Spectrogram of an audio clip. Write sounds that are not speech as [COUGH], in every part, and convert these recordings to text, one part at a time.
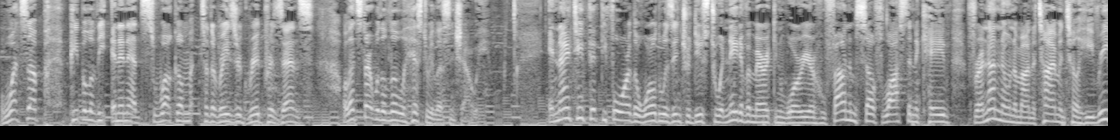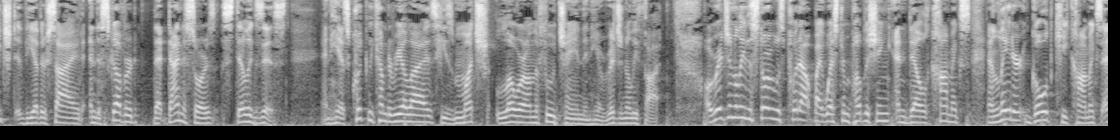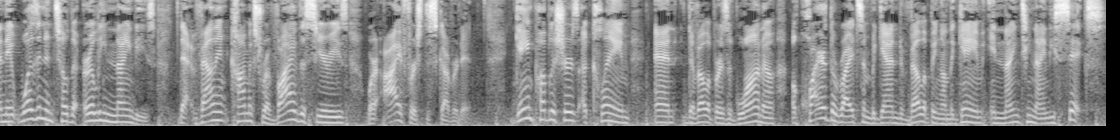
What's up, people of the internets? Welcome to the Razorgrid Presents. Well, let's start with a little history lesson, shall we? In 1954, the world was introduced to a Native American warrior who found himself lost in a cave for an unknown amount of time until he reached the other side and discovered that dinosaurs still exist and he has quickly come to realize he's much lower on the food chain than he originally thought. Originally, the story was put out by Western Publishing and Dell Comics, and later Gold Key Comics, and it wasn't until the early 90s that Valiant Comics revived the series where I first discovered it. Game publishers Acclaim and developers Iguana acquired the rights and began developing on the game in 1996.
